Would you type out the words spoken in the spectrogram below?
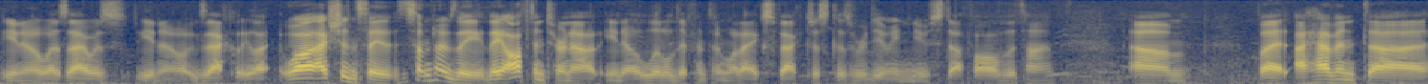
you know as I was you know exactly like. Well, I shouldn't say. Sometimes they they often turn out you know a little different than what I expect, just because we're doing new stuff all the time. Um, but I haven't uh,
